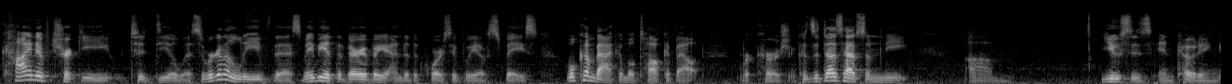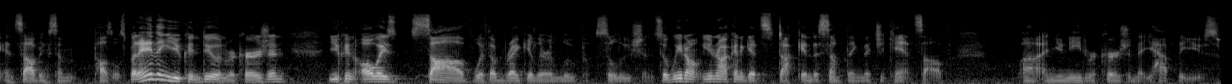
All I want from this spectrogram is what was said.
kind of tricky to deal with. So we're going to leave this. Maybe at the very, very end of the course, if we have space, we'll come back and we'll talk about recursion because it does have some neat um, uses in coding and solving some puzzles. But anything you can do in recursion, you can always solve with a regular loop solution. So we don't, you're not going to get stuck into something that you can't solve uh, and you need recursion that you have to use.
